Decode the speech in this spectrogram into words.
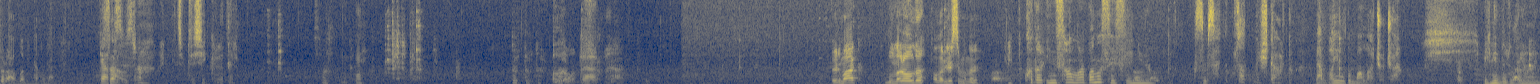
Dur abla bir tane daha. Gel Sağ ol canım. Anneciğim teşekkür ederim. Dur dur dur. dur. Gel, gel. Irmak, bunlar oldu. Alabilirsin bunları. Bu kadar insan var bana sesleniyor. Kızım sen de uzatma işte artık. Ben bayıldım vallahi çocuğa. Beni bulur yani.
